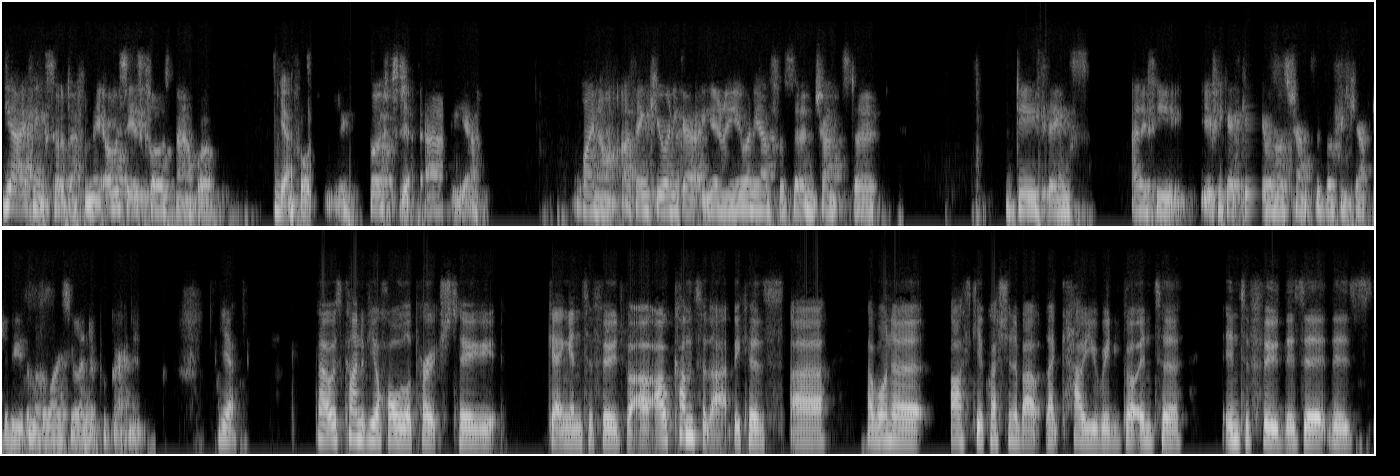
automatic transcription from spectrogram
Yeah, I think so. Definitely. Obviously, it's closed now, but yeah, unfortunately, but yeah, uh, yeah why not? I think you only get, you know, you only have a certain chance to do things. And if you if you get given those chances, I think you have to do them. Otherwise, you'll end up regretting it. Yeah, that was kind of your whole approach to getting into food. But I'll, I'll come to that because uh, I want to ask you a question about like how you really got into into food. There's a there's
